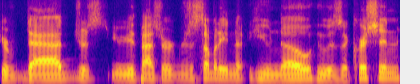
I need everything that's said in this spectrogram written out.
your dad, just your youth pastor, just somebody you know who is a Christian,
